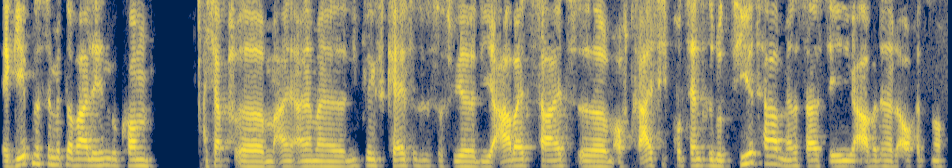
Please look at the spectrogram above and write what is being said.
Ergebnisse mittlerweile hinbekommen. Ich habe ähm, ein, einer meiner Lieblingscases ist, dass wir die Arbeitszeit äh, auf 30 Prozent reduziert haben. Ja, das heißt, derjenige arbeitet halt auch jetzt noch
